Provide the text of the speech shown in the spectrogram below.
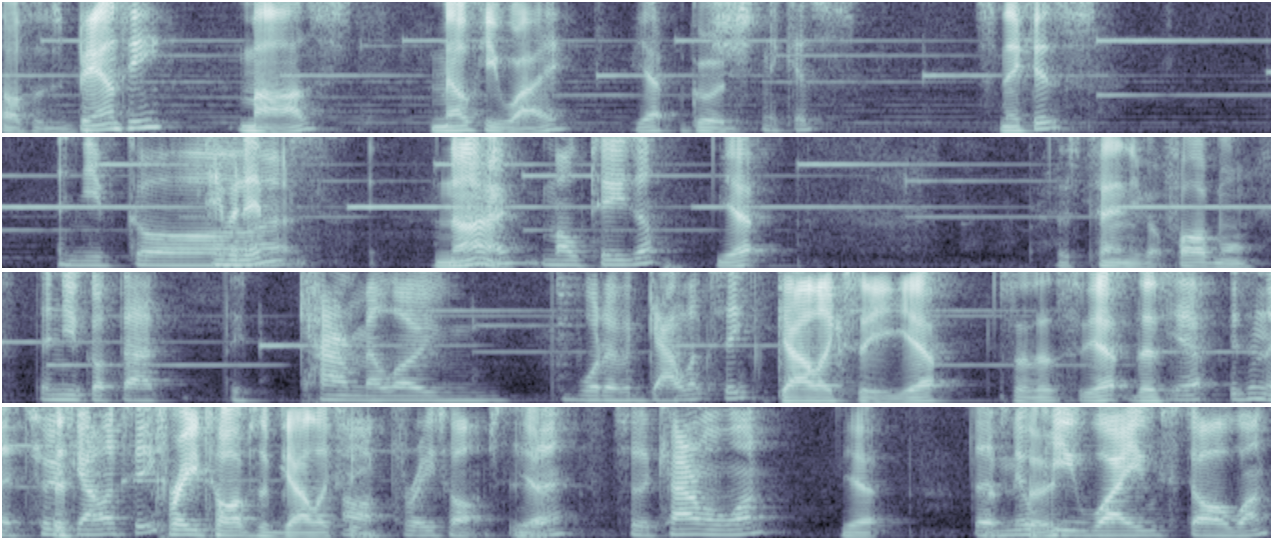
Oh, so it's Bounty, Mars, Milky Way. Yep, good. Snickers. Snickers. And you've got M&M's. No. Malteser. Yep. There's ten. You got five more. Then you've got that the caramello whatever galaxy. Galaxy. Yep. So that's yep. There's Yeah. Isn't there two galaxies? three types of galaxy. Oh, three types, is Yeah. there? So the caramel one, Yep. the That's two. Milky Way style one,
